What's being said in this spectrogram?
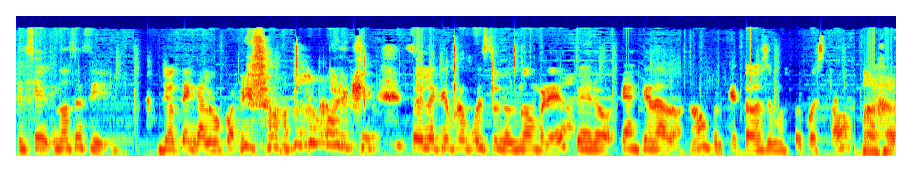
Es que no sé si yo tenga algo con eso, porque soy la que he propuesto los nombres, pero que han quedado, ¿no? Porque todos hemos propuesto. Ajá.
